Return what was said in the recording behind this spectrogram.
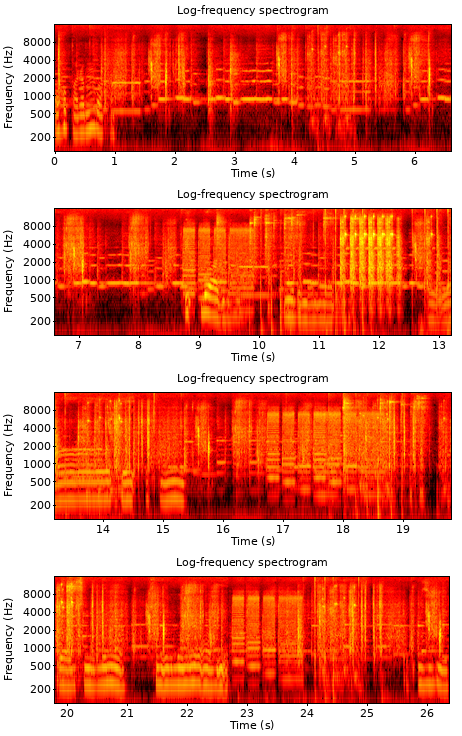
Oha paramı bakın. Bu abi geldi. Ona da ben verelim. Allah şey açmayı unuttum. Ya abi sinirleniyor. Sinirleniyor abi. Bak üzülüyor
